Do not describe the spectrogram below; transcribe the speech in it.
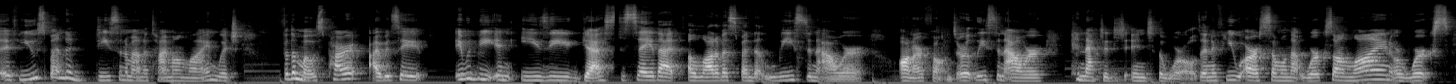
If you spend a decent amount of time online, which for the most part, I would say it would be an easy guess to say that a lot of us spend at least an hour on our phones or at least an hour connected into the world. And if you are someone that works online or works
